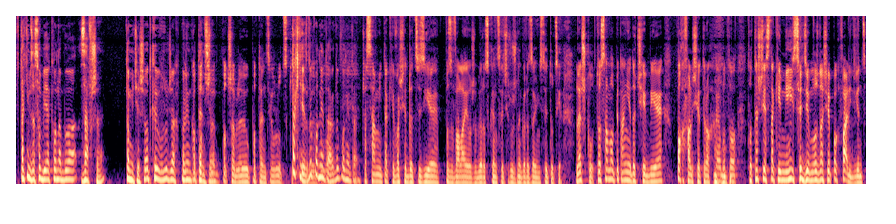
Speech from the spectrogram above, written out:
w takim zasobie, jak ona była zawsze. To mnie cieszy. Odkrył w ludziach pewien Tylko potencjał. potrze- potrzebny był potencjał ludzki. Tak jest, dokładnie było. tak, dokładnie tak. Czasami takie właśnie decyzje pozwalają, żeby rozkręcać różnego rodzaju instytucje. Leszku, to samo pytanie do ciebie. Pochwal się trochę, bo to, to też jest takie miejsce, gdzie można się pochwalić. Więc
